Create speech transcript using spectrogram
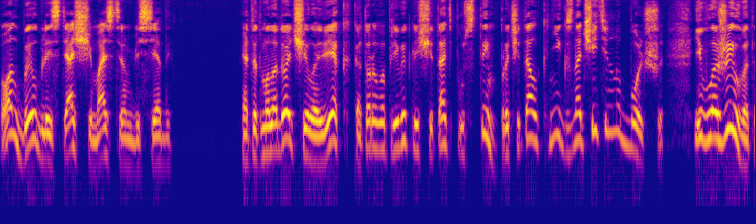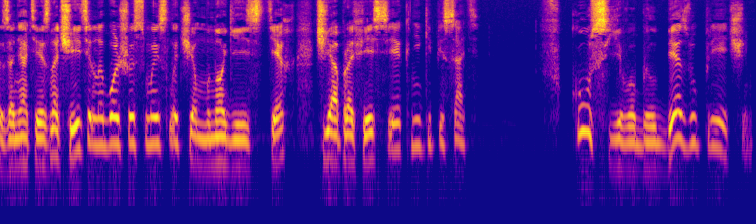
Он был блестящим мастером беседы этот молодой человек, которого привыкли считать пустым, прочитал книг значительно больше и вложил в это занятие значительно больше смысла, чем многие из тех, чья профессия книги писать. Вкус его был безупречен.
